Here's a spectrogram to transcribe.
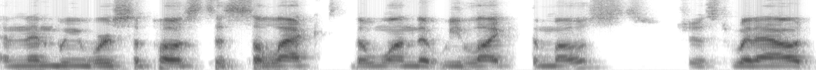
And then we were supposed to select the one that we liked the most, just without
